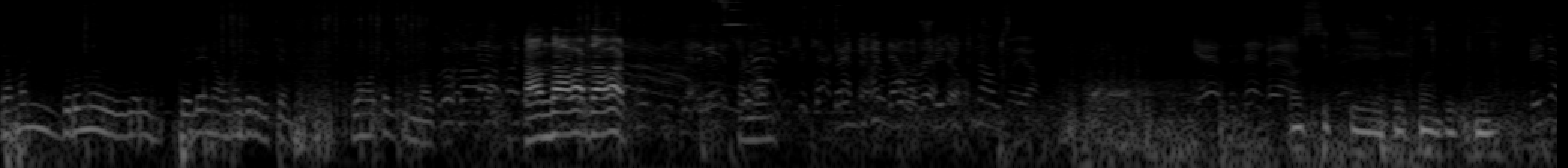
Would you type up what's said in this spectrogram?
Zaman durumu söyleyin ona göre gideceğim. Stronghold'a gitmem lazım. Daha var. Tamam daha var daha var. Tamam. Ben gidiyorum them. şeydekini almaya. Az siktir. Çok mantıklı. Beyler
